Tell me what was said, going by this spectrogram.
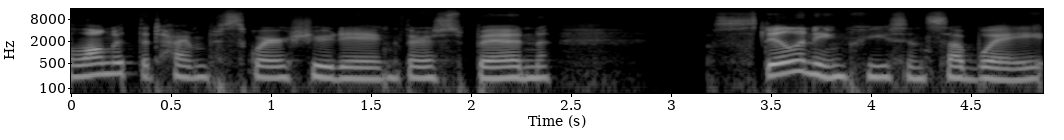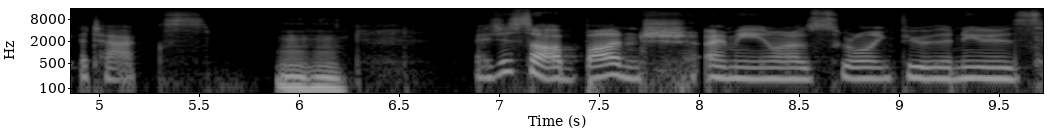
along with the Times Square shooting, there's been still an increase in subway attacks. mm-hmm. I just saw a bunch. I mean, when I was scrolling through the news,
